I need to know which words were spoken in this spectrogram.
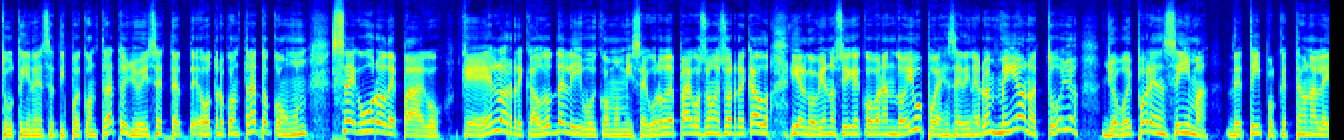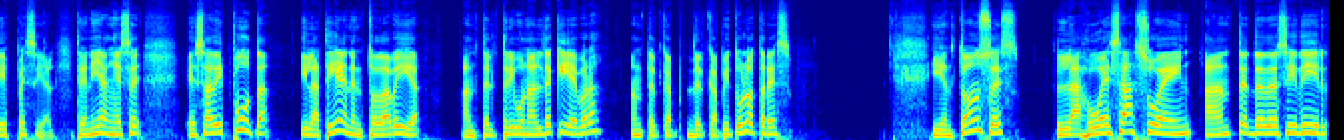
tú tienes ese tipo de contrato. Yo hice este, este, otro contrato con un seguro de pago, que es los recaudos del IBU. Y como mi seguro de pago son esos recaudos y el gobierno sigue cobrando IBU, pues ese dinero es mío, no es tuyo. Yo voy por encima de ti porque esta es una ley especial. Tenían ese, esa disputa y la tienen todavía ante el Tribunal de Quiebra, ante el del capítulo 3. Y entonces la jueza Swain, antes de decidir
